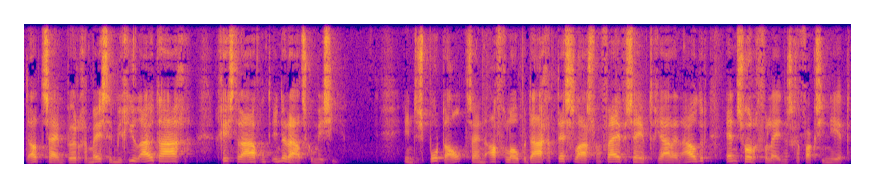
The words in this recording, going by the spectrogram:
Dat zei burgemeester Michiel Uithagen gisteravond in de raadscommissie. In de sporthal zijn de afgelopen dagen Tesla's van 75 jaar en ouder en zorgverleners gevaccineerd.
